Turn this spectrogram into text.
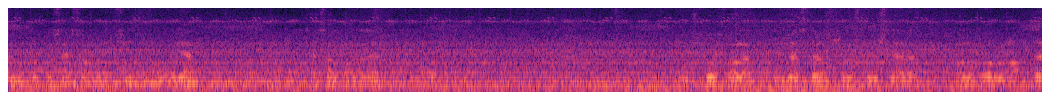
1981 yilda tug'ilgan kasalxonada vafot etgan. Ushbu holat yuzasidan surishtiruv ishlari olib borilmoqda.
